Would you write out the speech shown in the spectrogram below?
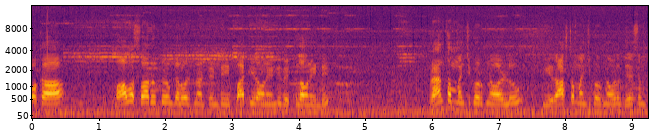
ఒక భావస్వారూప్యం కలవటినటువంటి పార్టీలు అవనండి వ్యక్తులు అవనండి ప్రాంతం మంచి కోరుకునే వాళ్ళు ఈ రాష్ట్రం మంచి కోరుకునే వాళ్ళు దేశం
